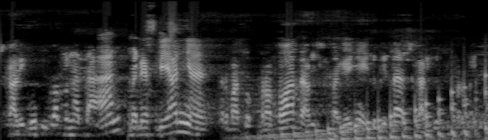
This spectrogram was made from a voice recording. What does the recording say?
Sekaligus juga penataan pedestriannya termasuk trotoar dan sebagainya itu kita sekaligus seperti itu.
